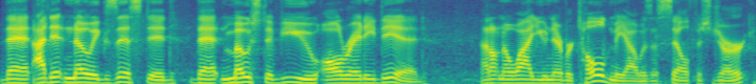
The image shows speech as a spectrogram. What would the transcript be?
that I didn't know existed that most of you already did. I don't know why you never told me I was a selfish jerk.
